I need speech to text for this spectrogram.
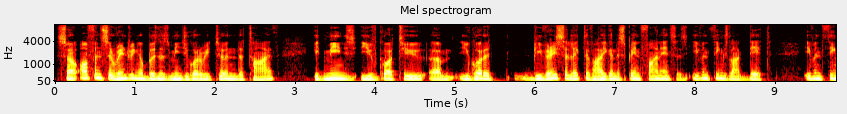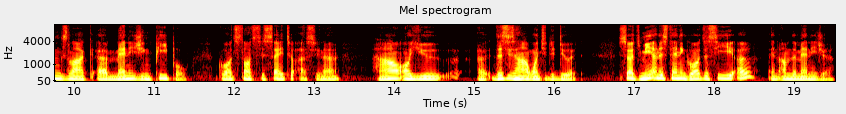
So often, surrendering your business means you've got to return the tithe. It means you've got to um, you've got to be very selective how you're going to spend finances, even things like debt, even things like uh, managing people. God starts to say to us, you know, how are you? Uh, this is how I want you to do it. So it's me understanding God's the CEO and I'm the manager.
